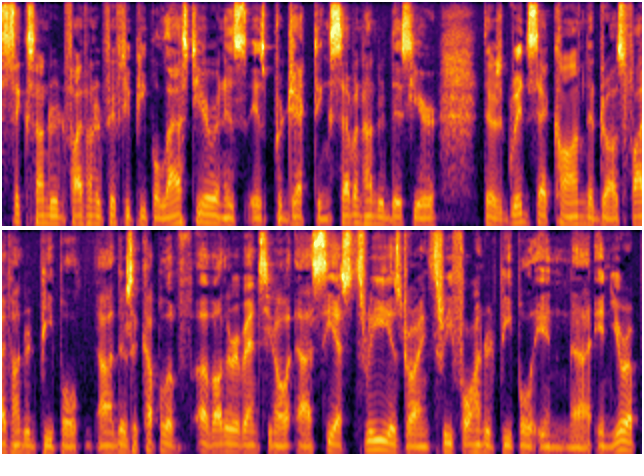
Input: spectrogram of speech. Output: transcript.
600, 550 people last year and is, is projecting 700 this year. There's GridSecCon that draws 500 people. Uh, there's a couple of, of other events. You know, uh, CS3 is drawing three, 400 people in uh, in Europe.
